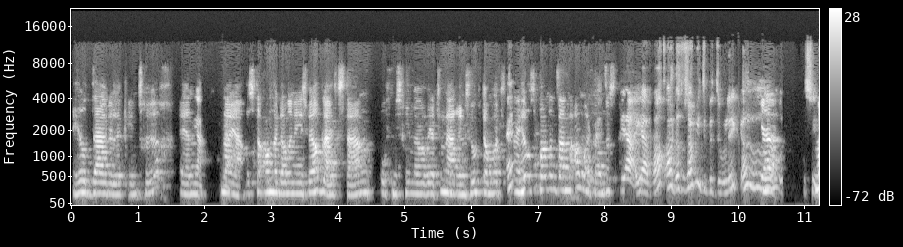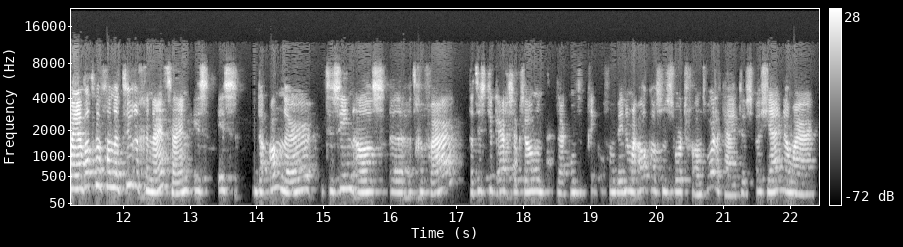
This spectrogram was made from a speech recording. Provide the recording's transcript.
heel duidelijk in terug. En Ja, nou ja, als de ander dan ineens wel blijft staan, of misschien wel weer toenadering zoekt, dan wordt het heel spannend aan de andere kant. Dus ja, ja, wat? Oh, dat was ook niet de bedoeling. Oh, Ja. Precies. Maar ja, wat we van nature geneigd zijn, is, is de ander te zien als eh, het gevaar. Dat is natuurlijk ergens ook zo, want daar komt de prikkel van binnen, maar ook als een soort verantwoordelijkheid. Dus als jij nou maar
